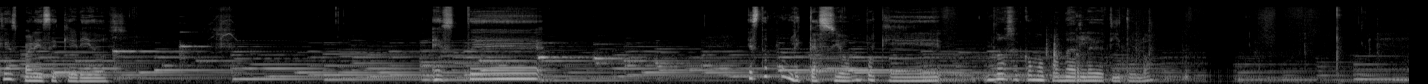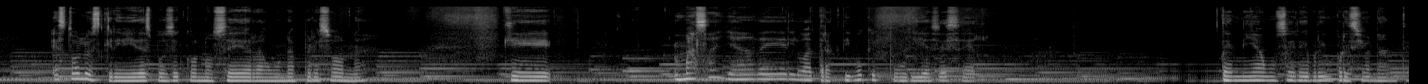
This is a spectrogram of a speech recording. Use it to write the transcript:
¿Qué les parece, queridos? Este. Esta publicación, porque no sé cómo ponerle de título. Esto lo escribí después de conocer a una persona que, más allá de lo atractivo que pudiese ser, tenía un cerebro impresionante.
